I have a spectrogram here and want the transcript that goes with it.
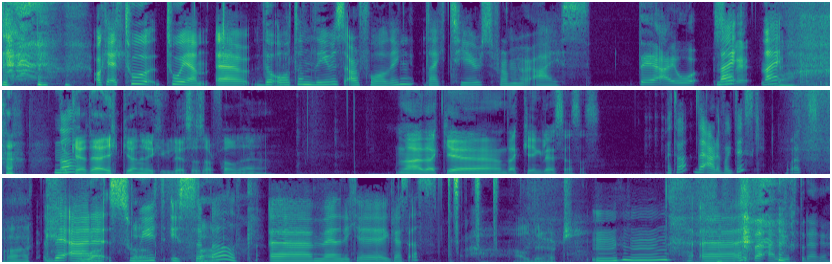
OK, to, to igjen. Uh, the autumn leaves are falling like tears from her eyes. Det er jo Nei, Sorry. nei. Nå, Ok, det er ikke en Iglesias, i hvert fall. Det er Nei, det er ikke, det er ikke Iglesias, altså. Vet du hva? Det er det faktisk. What Fuck. Det er What Sweet Isabel uh, med Enrique Iglesias. Aldri hørt. Mhm. Eh, Dette, jeg lurte dere.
